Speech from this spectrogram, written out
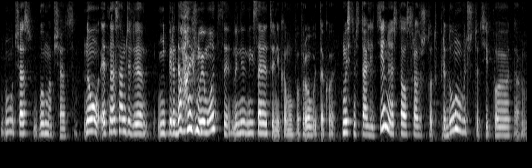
ну, сейчас будем общаться. Ну, это на самом деле непередаваемые эмоции, но не, не советую никому попробовать такое. Мы с ним стали идти, но я стала сразу что-то придумывать, что типа там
